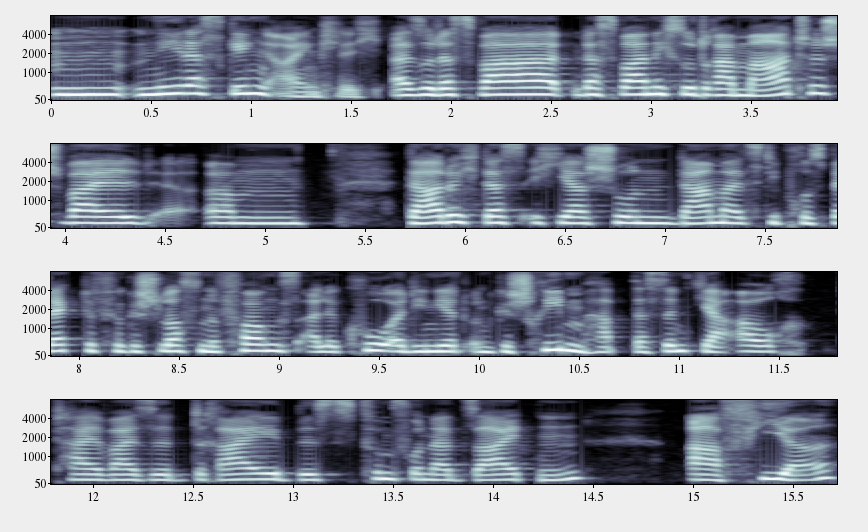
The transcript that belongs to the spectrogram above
nee, das ging eigentlich. Also das war, das war nicht so dramatisch, weil ähm, dadurch, dass ich ja schon damals die Prospekte für geschlossene Fonds alle koordiniert und geschrieben habe, das sind ja auch teilweise drei bis 500 Seiten A4,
